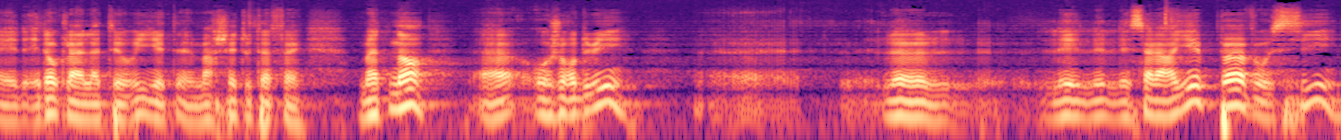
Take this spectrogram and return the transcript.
Et, donc, la, théorie marchait tout à fait. Maintenant, euh, aujourd'hui, euh, les, salariés peuvent aussi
